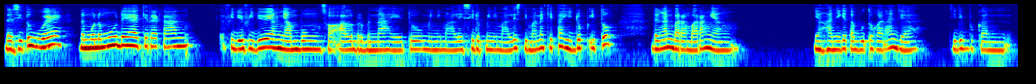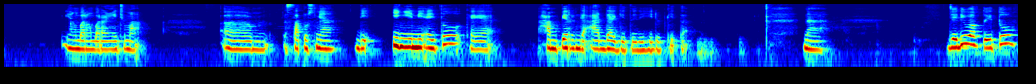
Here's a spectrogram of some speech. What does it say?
dari situ gue nemu-nemu deh akhirnya kan video-video yang nyambung soal berbenah yaitu minimalis hidup minimalis di mana kita hidup itu dengan barang-barang yang yang hanya kita butuhkan aja. Jadi bukan yang barang-barang yang cuma um, statusnya diingini itu kayak hampir nggak ada gitu di hidup kita. Nah jadi waktu itu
